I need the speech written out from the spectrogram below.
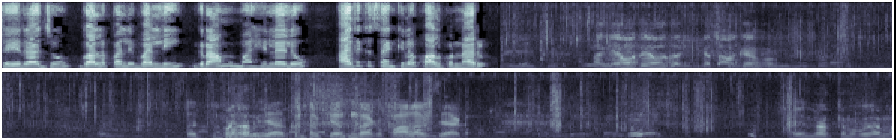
జయరాజు గొల్లపల్లి వల్లి గ్రామ మహిళలు అధిక సంఖ్యలో పాల్గొన్నారు. చేస్తున్నారు. కింద అయిన కాదు కింద పోయి అన్న.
